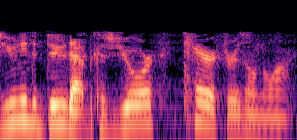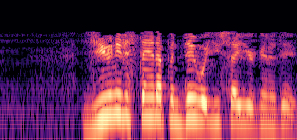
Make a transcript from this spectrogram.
you need to do that because your character is on the line. You need to stand up and do what you say you're going to do.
